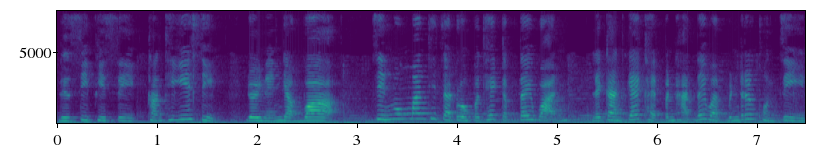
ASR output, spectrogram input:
หรือ CPC ครั้งที่ 20 โดยเน้นย้ำว่า จีนมุ่งมั่นที่จะรวมประเทศกับไต้หวัน และการแก้ไขปัญหาไต้หวันเป็นเรื่องของจีน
